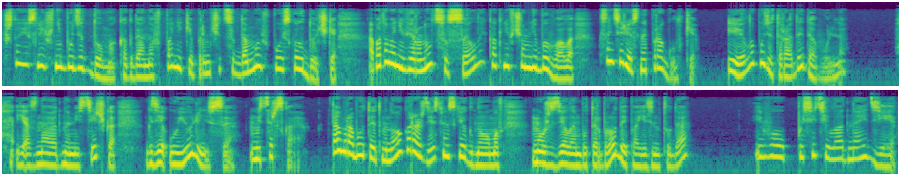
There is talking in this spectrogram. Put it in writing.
Что, если их не будет дома, когда она в панике примчится домой в поисках дочки, а потом они вернутся с Эллой, как ни в чем не бывало, с интересной прогулки, и Элла будет рада и довольна. Я знаю одно местечко, где у Юлинисы мастерская. Там работает много рождественских гномов. Может, сделаем бутерброды и поедем туда?» Его посетила одна идея.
